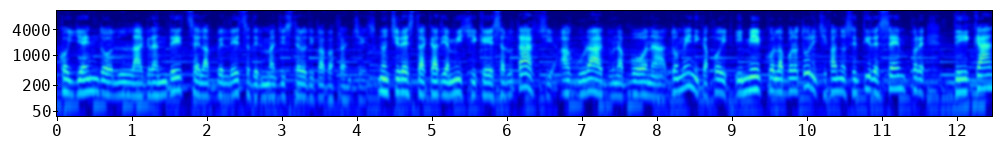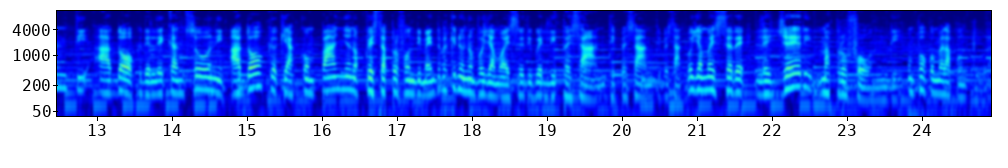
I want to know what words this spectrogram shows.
cogliendo la grandezza e la bellezza del Magistero di Papa Francesco. Non ci resta, cari amici, che salutarci, augurarvi una buona domenica. Poi i miei collaboratori ci fanno sentire sempre dei canti ad hoc, delle canzoni ad hoc che accompagnano questo approfondimento perché noi non vogliamo essere di quelli pesanti, pesanti, pesanti, vogliamo essere leggeri ma profondi, un po' come la puntura.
